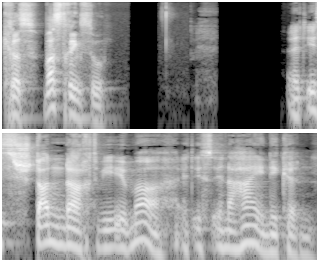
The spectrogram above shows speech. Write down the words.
Chris, was trinkst du? Es ist Standard wie immer. Es ist in Heineken.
